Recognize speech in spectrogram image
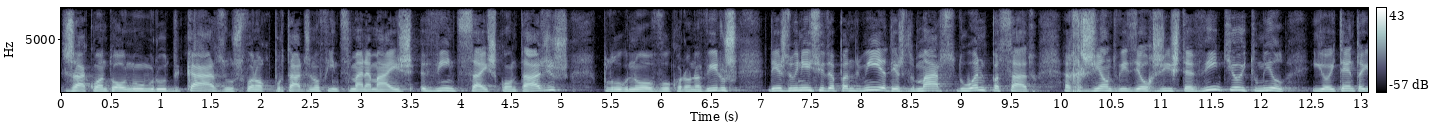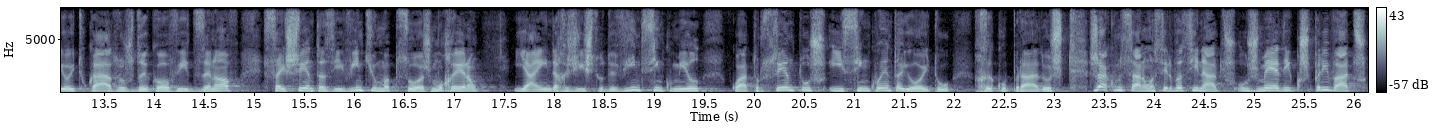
Já quanto ao número de casos, foram reportados no fim de semana mais 26 contágios pelo novo coronavírus. Desde o início da pandemia, desde março do ano passado, a região de Viseu registra 28.088 casos de Covid-19, 621 pessoas morreram e há ainda registro de 25.458 recuperados. Já começaram a ser vacinados os médicos privados.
